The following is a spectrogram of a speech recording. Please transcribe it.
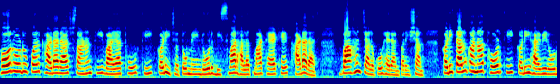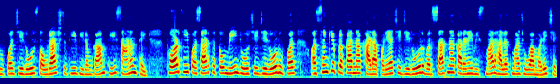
થોર રોડ ઉપર ખાડારાજ સાણંદથી વાયા થોરથી કડી જતો મેઇન રોડ બિસ્માર હાલતમાં ઠેર ઠેર ખાડારાજ વાહન ચાલકો હેરાન પરેશાન કડી તાલુકાના થોરથી કડી હાઈવે રોડ ઉપર જે રોડ સૌરાષ્ટ્રથી વિરમગામથી સાણંદ થઈ થોરથી પસાર થતો મેઇન રોડ છે જે રોડ ઉપર અસંખ્ય પ્રકારના ખાડા પડ્યા છે જે રોડ વરસાદના કારણે બિસ્માર હાલતમાં જોવા મળે છે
